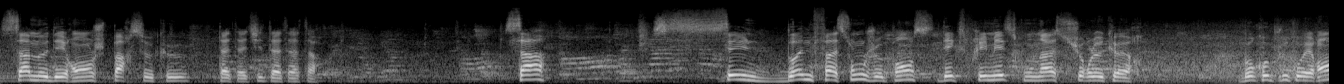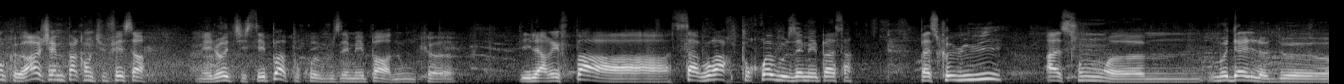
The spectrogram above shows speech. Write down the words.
ça me dérange parce que tatati tatata. Ça, c'est une bonne façon, je pense, d'exprimer ce qu'on a sur le cœur. Beaucoup plus cohérent que ah j'aime pas quand tu fais ça. Mais l'autre il sait pas pourquoi vous aimez pas, donc euh, il n'arrive pas à savoir pourquoi vous aimez pas ça. Parce que lui, à son euh, modèle de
